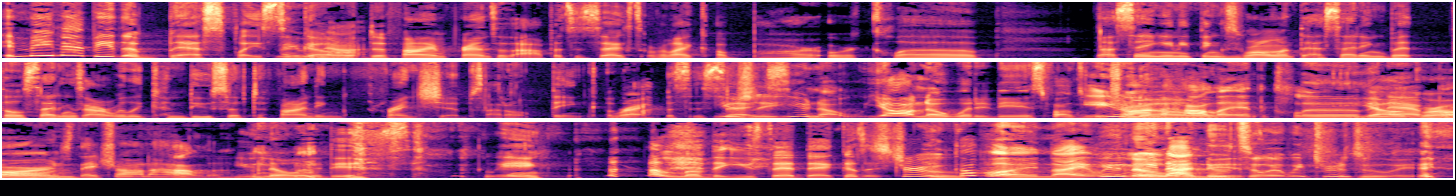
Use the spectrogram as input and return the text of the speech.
it may not be the best place to go not. to find friends of the opposite sex or like a bar or a club. Not saying anything's wrong with that setting, but those settings aren't really conducive to finding friendships, I don't think, of the opposite sex. Usually, you know, y'all know what it is. Folks be You trying know. to holler at the club Y'all and at bars. grown. They trying to holler. You know what it is. we ain't. I love that you said that because it's true. Come on, like we, You know we not new is. to it. We true to it.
